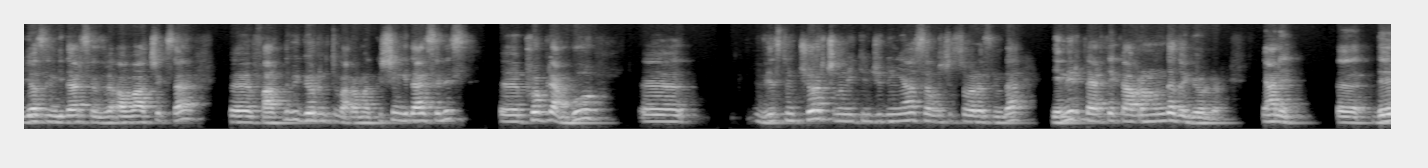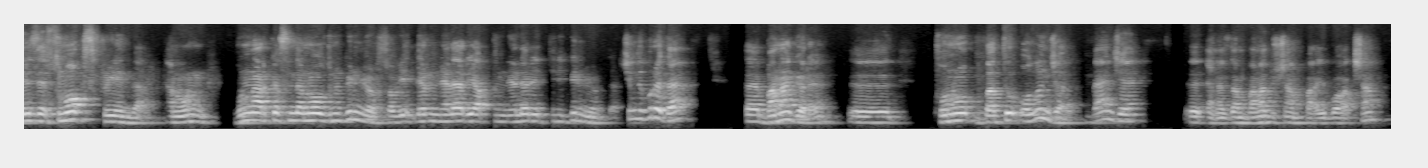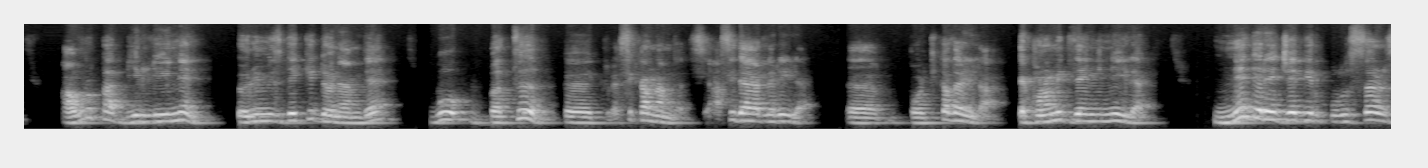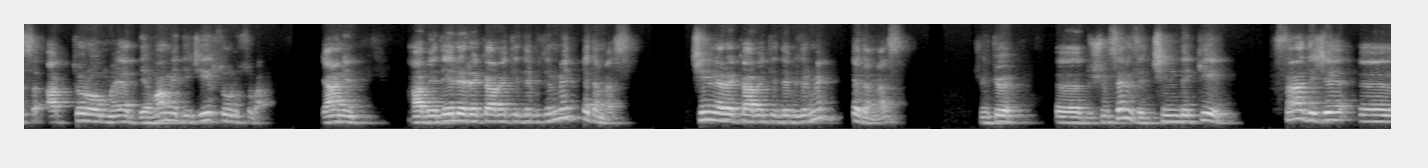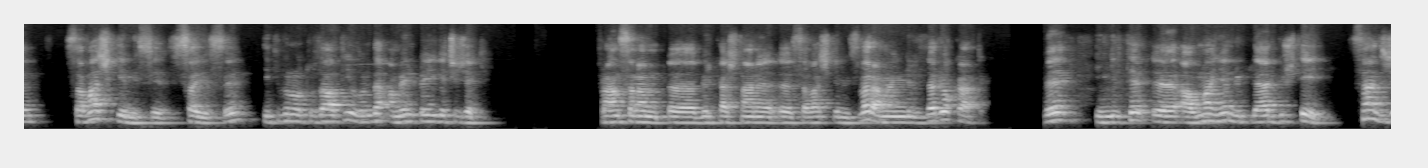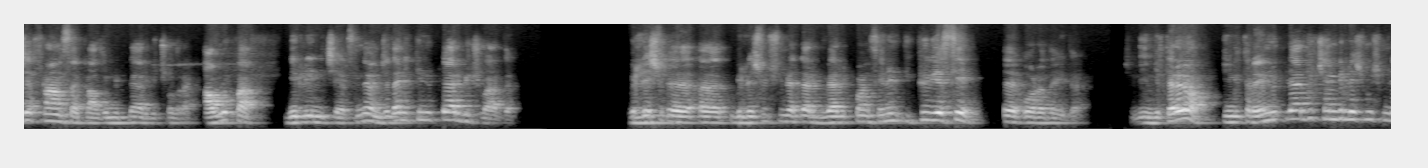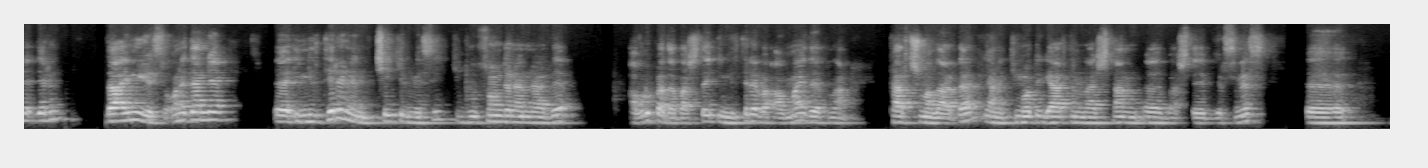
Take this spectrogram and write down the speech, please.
yazın giderseniz ve hava açıksa e, farklı bir görüntü var ama kışın giderseniz e, problem. Bu e, Winston Churchill'ın İkinci Dünya Savaşı sonrasında demir perde kavramında da görülür. Yani e, there is a smoke screen der. Yani onun bunun arkasında ne olduğunu bilmiyor. Sovyetlerin neler yaptığını, neler ettiğini bilmiyorlar. Şimdi burada e, bana göre e, konu Batı olunca bence e, en azından bana düşen payı bu akşam Avrupa Birliği'nin önümüzdeki dönemde bu Batı e, klasik anlamda siyasi değerleriyle, e, politikalarıyla, ekonomik zenginliğiyle ne derece bir uluslararası aktör olmaya devam edeceği sorusu var. Yani ABD ile rekabet edebilir mi? Edemez. Çin ile rekabet edebilir mi? Edemez. Çünkü e, düşünsenize Çin'deki sadece e, savaş gemisi sayısı 2036 yılında Amerika'yı geçecek. Fransa'nın e, birkaç tane e, savaş gemisi var ama İngilizler yok artık. Ve İngiltere, e, Almanya nükleer güç değil. Sadece Fransa kaldı nükleer güç olarak. Avrupa Birliği'nin içerisinde önceden iki nükleer güç vardı. Birleş, e, e, Birleşmiş Milletler Güvenlik Konseyi'nin iki üyesi e, oradaydı. Şimdi İngiltere yok. İngiltere nükleer güç hem Birleşmiş Milletler'in daimi üyesi. O nedenle e, İngiltere'nin çekilmesi ki bu son dönemlerde Avrupa'da başta İngiltere ve Almanya'da yapılan tartışmalarda yani Timothy Gartenlash'tan e, başlayabilirsiniz. E,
